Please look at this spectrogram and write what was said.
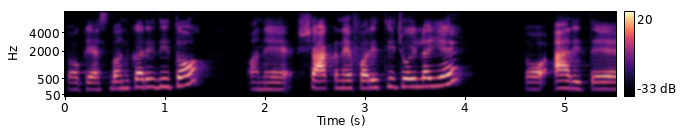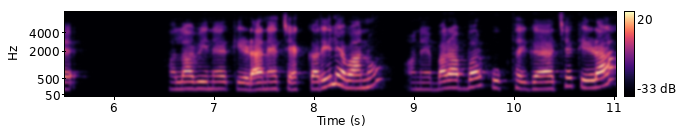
તો ગેસ બંધ કરી દીધો અને શાકને ફરીથી જોઈ લઈએ. તો આ રીતે હલાવીને કેળાને ચેક કરી લેવાનું અને બરાબર કૂક થઈ ગયા છે કેળા.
